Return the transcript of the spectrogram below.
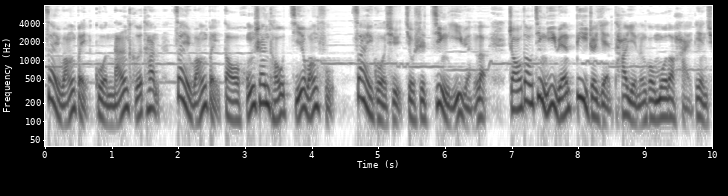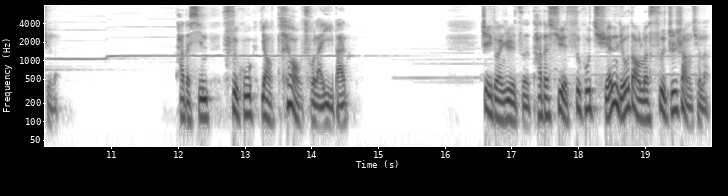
再往北过南河滩，再往北到红山头结王府，再过去就是静怡园了。找到静怡园，闭着眼他也能够摸到海淀去了。他的心似乎要跳出来一般。这段日子，他的血似乎全流到了四肢上去了。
